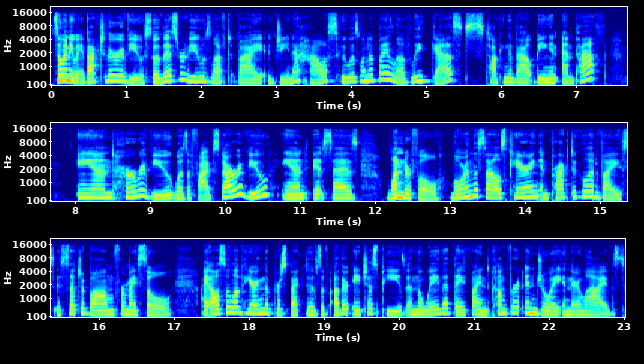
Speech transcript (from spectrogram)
So, anyway, back to the review. So, this review was left by Gina House, who was one of my lovely guests talking about being an empath. And her review was a five star review, and it says, Wonderful. Lauren LaSalle's caring and practical advice is such a balm for my soul. I also love hearing the perspectives of other HSPs and the way that they find comfort and joy in their lives.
